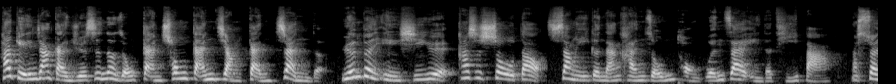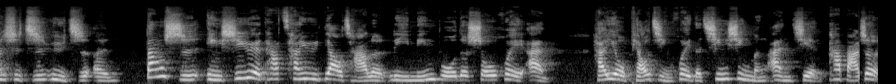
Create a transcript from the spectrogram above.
他给人家感觉是那种敢冲敢讲敢战的。原本尹锡悦他是受到上一个南韩总统文在寅的提拔，那算是知遇之恩。当时尹锡悦他参与调查了李明博的收贿案，还有朴槿惠的亲信门案件，他把这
